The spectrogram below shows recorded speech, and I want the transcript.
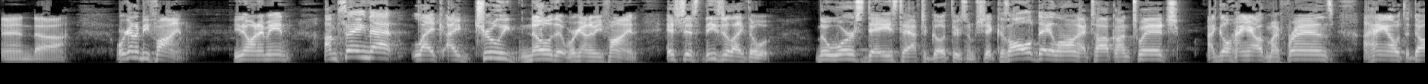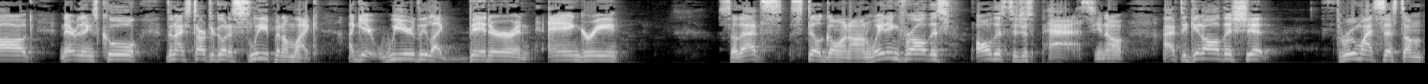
And uh, we're gonna be fine. You know what I mean? I'm saying that like I truly know that we're gonna be fine. It's just these are like the the worst days to have to go through some shit because all day long I talk on Twitch. I go hang out with my friends. I hang out with the dog, and everything's cool. Then I start to go to sleep, and I'm like, I get weirdly like bitter and angry. So that's still going on, waiting for all this all this to just pass. You know, I have to get all this shit through my system,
